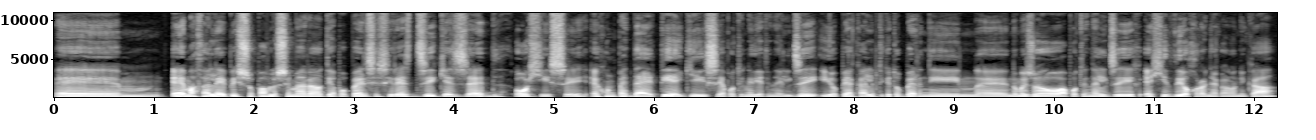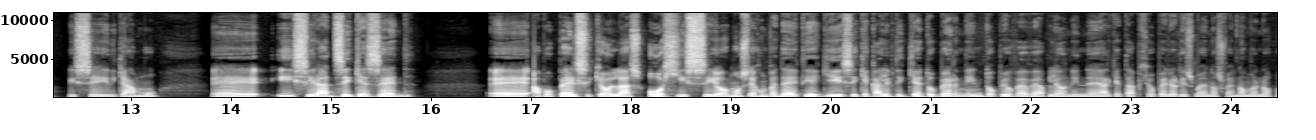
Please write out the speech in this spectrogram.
Ε, έμαθα λέει επίσης ο Παύλος σήμερα ότι από πέρυσι οι σειρές G και Z, όχι η C, έχουν πενταετή εγγύηση από την ίδια την LG, η οποία καλύπτει και τον Burning, ε, νομίζω από την LG έχει δύο χρόνια κανονικά, η C δικιά μου. Ε, η σειρά G και Z ε, από πέρσι κιόλας, όχι η C όμως, έχουν πενταετή εγγύηση και καλύπτει και το burn-in, το οποίο βέβαια πλέον είναι αρκετά πιο περιορισμένος φαινόμενο.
